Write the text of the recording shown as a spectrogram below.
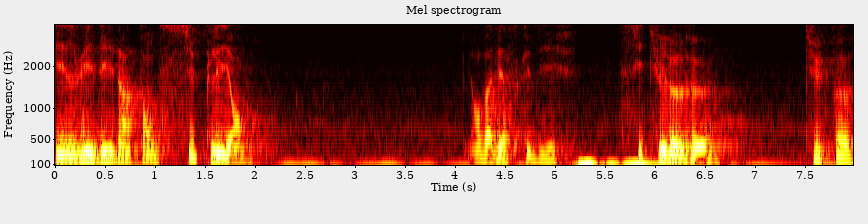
il lui dit d'un ton suppliant, et on va lire ce qu'il dit, si tu le veux, tu peux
